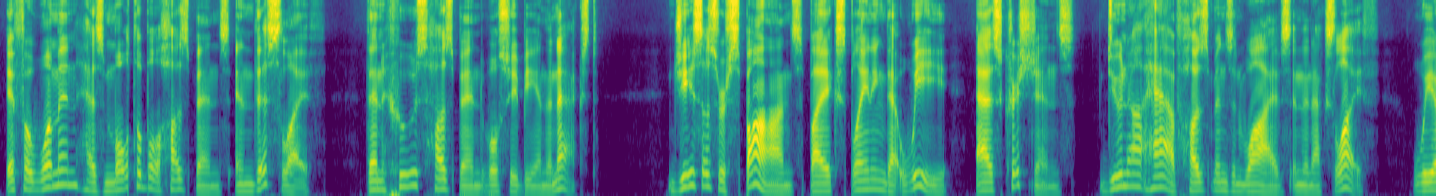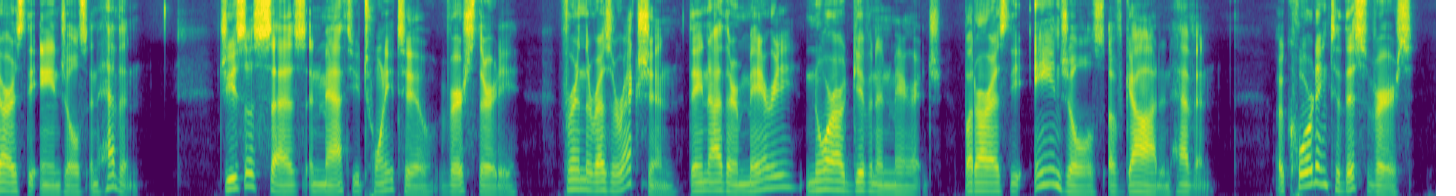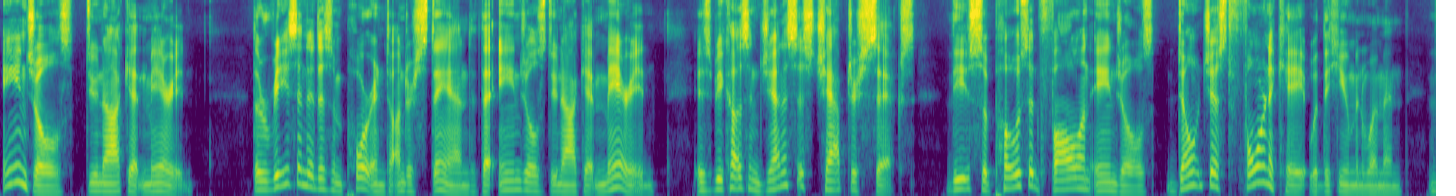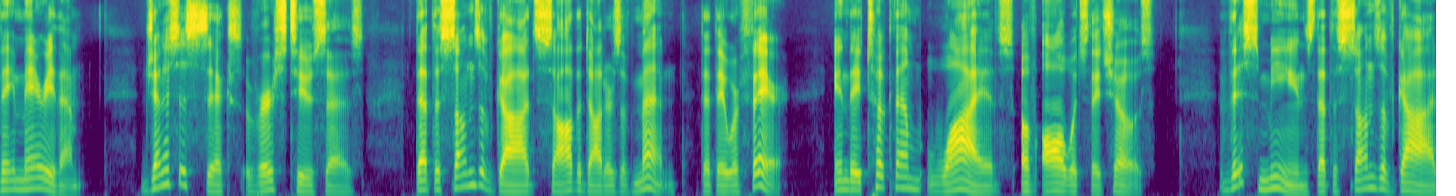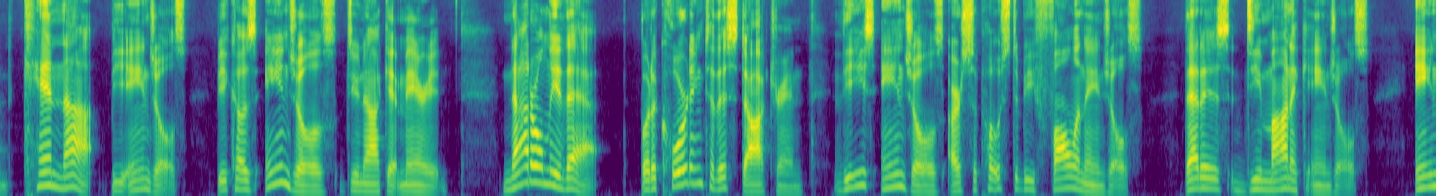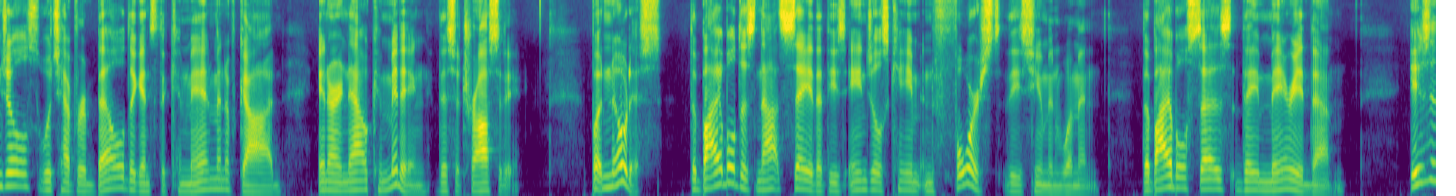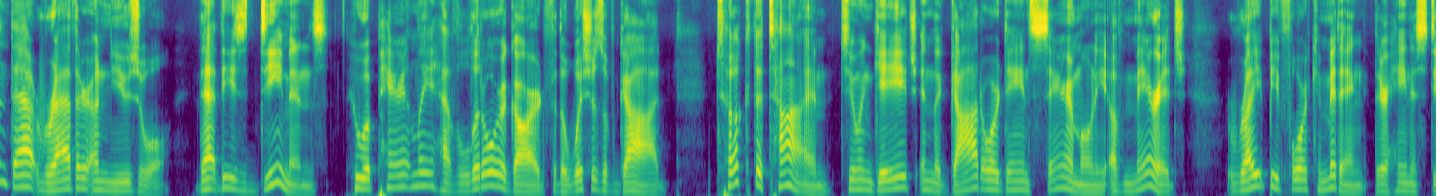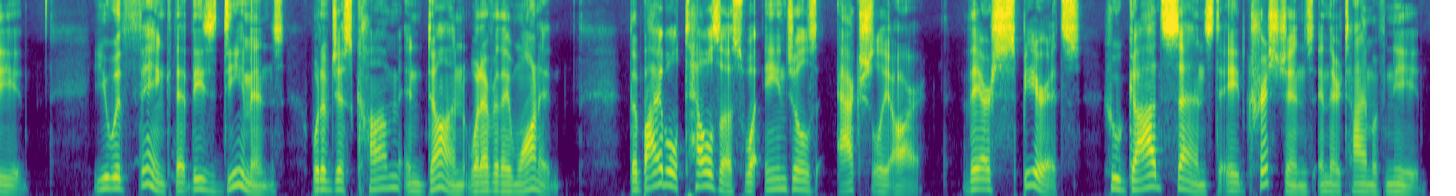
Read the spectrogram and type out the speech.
If a woman has multiple husbands in this life, then whose husband will she be in the next? Jesus responds by explaining that we, as Christians, do not have husbands and wives in the next life. We are as the angels in heaven. Jesus says in Matthew 22, verse 30, For in the resurrection they neither marry nor are given in marriage, but are as the angels of God in heaven. According to this verse, angels do not get married. The reason it is important to understand that angels do not get married is because in Genesis chapter 6, these supposed fallen angels don't just fornicate with the human women, they marry them. Genesis 6, verse 2 says, That the sons of God saw the daughters of men, that they were fair, and they took them wives of all which they chose. This means that the sons of God cannot be angels, because angels do not get married. Not only that, but according to this doctrine, these angels are supposed to be fallen angels, that is, demonic angels, angels which have rebelled against the commandment of God and are now committing this atrocity. But notice, the Bible does not say that these angels came and forced these human women. The Bible says they married them. Isn't that rather unusual that these demons, who apparently have little regard for the wishes of God, took the time to engage in the God ordained ceremony of marriage right before committing their heinous deed. You would think that these demons would have just come and done whatever they wanted. The Bible tells us what angels actually are they are spirits who God sends to aid Christians in their time of need.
